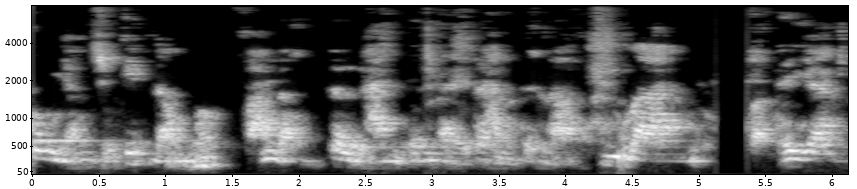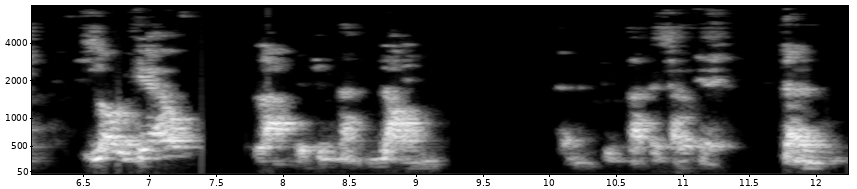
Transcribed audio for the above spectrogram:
không nhận sự kích động phản động từ hành tinh này tới hành tinh nọ. Chiêu ban và thế gian lôi kéo làm cho chúng ta động chúng ta phải trở về tình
